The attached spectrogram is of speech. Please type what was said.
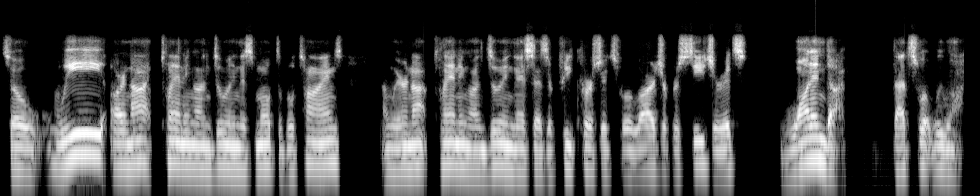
So we are not planning on doing this multiple times, and we are not planning on doing this as a precursor to a larger procedure. It's one and done. That's what we want.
